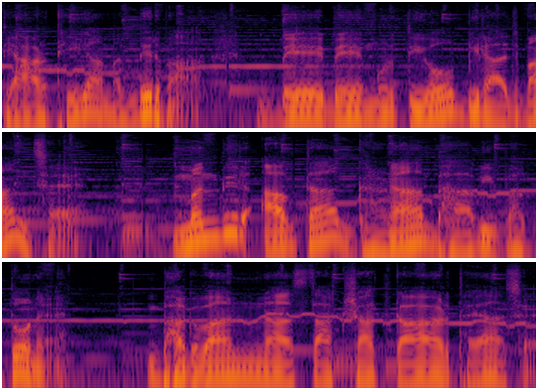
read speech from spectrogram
ત્યારથી આ મંદિરમાં બે બે મૂર્તિઓ બિરાજમાન છે. મંદિર આવતા ઘણા ભાવિ ભક્તોને ભગવાનના સાક્ષાત્કાર થયા છે.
